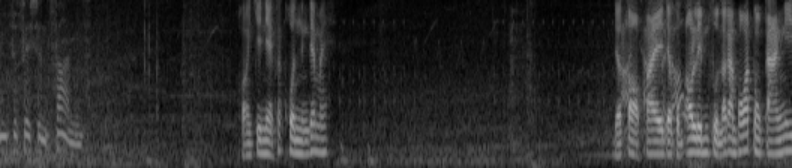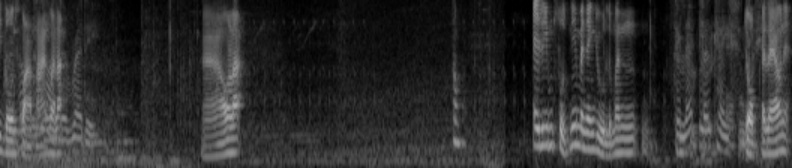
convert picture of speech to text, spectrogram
Insufficient funds. ขอเอนจิเนียร์สักคนหนึ่งได้ไหม เดี๋ยวต่อไปเดี๋ยวผมเอาริมสุดแล้วกันเพราะว่าตรงกลางนี่โดนกวาดล้างไปแล้ว Proton collider ready. เอาละเอ้าไอริมสุดนี่มันยังอยู่หรือมัน Select location. จบไปแล้วเนี่ย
